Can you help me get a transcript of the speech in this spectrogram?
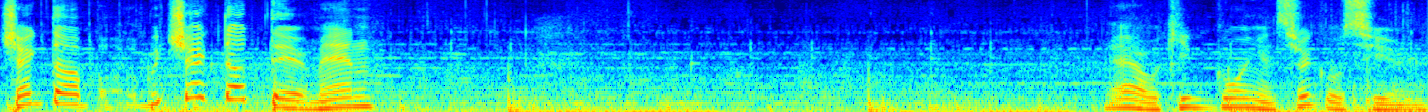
Checked up. We checked up there, man. Yeah, we keep going in circles here.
